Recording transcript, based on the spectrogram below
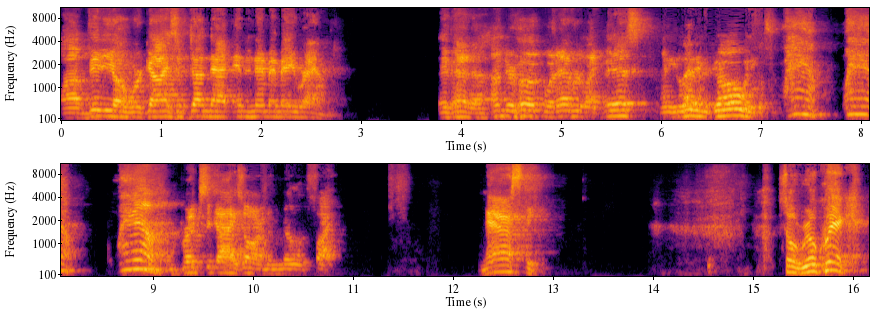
uh, video where guys have done that in an MMA round. They've had an underhook, whatever, like this, and he let him go, and he goes wham, wham, wham, and breaks the guy's arm in the middle of the fight. Nasty. So, real quick,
